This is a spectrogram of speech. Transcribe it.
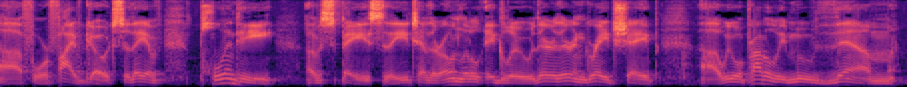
uh, for five goats. So they have plenty of space. They each have their own little igloo. They're they're in great shape. Uh, we will probably move them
